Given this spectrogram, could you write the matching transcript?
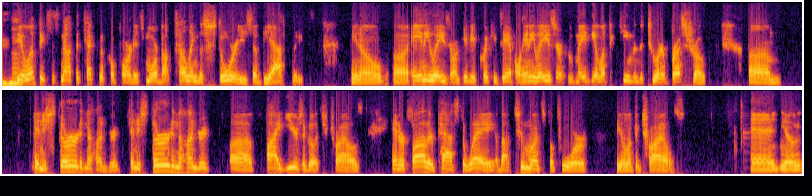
mm-hmm. the Olympics is not the technical part, it's more about telling the stories of the athletes. You know, uh, Annie Lazor, I'll give you a quick example. Annie Lazor, who made the Olympic team in the 200 breaststroke, um, finished third in the 100, finished third in the 100 uh, five years ago at the trials, and her father passed away about two months before the Olympic trials. And, you know,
